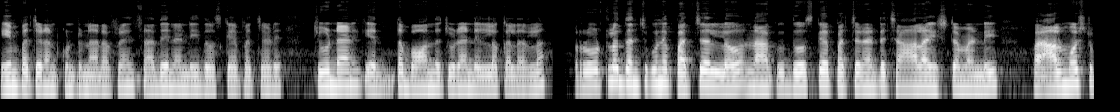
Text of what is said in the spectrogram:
ఏం పచ్చడి అనుకుంటున్నారా ఫ్రెండ్స్? అదేనండి దోసకాయ పచ్చడి. చూడడానికి ఎంత బాగుందో చూడండి ఎల్లో కలర్లో. రోట్లో దంచుకునే పచ్చళ్ళలో నాకు దోసకాయ పచ్చడి అంటే చాలా ఇష్టం అండి ఆల్మోస్ట్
